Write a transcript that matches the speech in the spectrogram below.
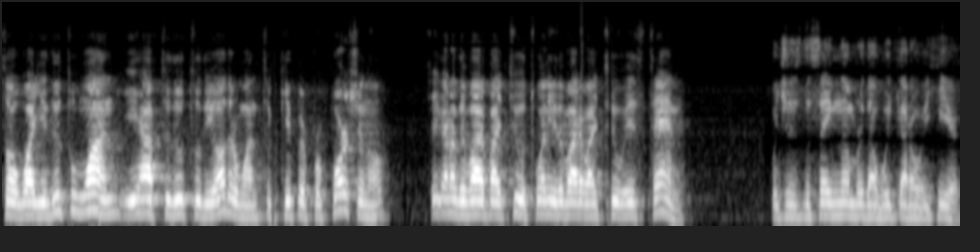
So what you do to one, you have to do to the other one to keep it proportional. So you got to divide by 2. 20 divided by 2 is 10, which is the same number that we got over here.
